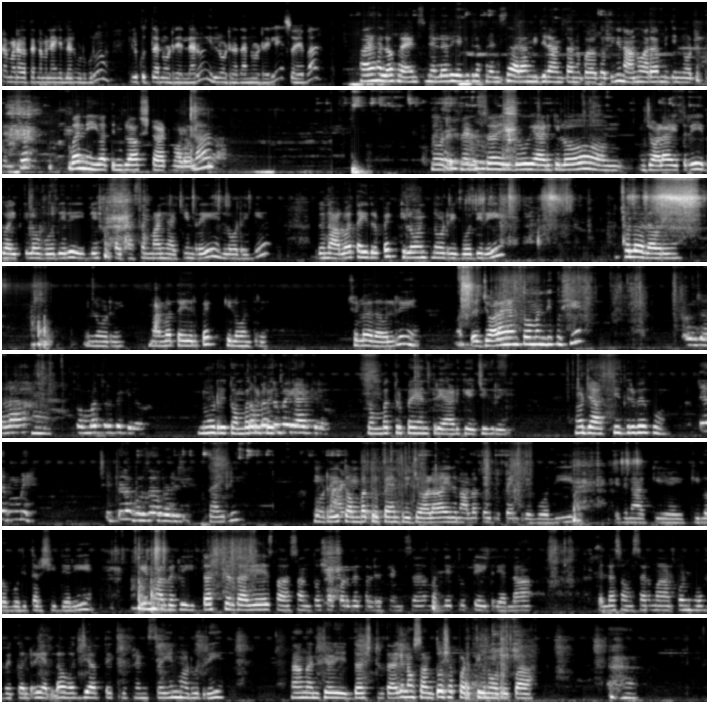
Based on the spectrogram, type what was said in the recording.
ಊಟ ಮಾಡಾಕತ್ತಾರ ನಮ್ಮ ಮನ್ಯಾಗ ಎಲ್ಲರೂ ಹುಡುಗರು. ಇಲ್ಲಿ ಕೂತಾರ ನೋಡ್ರಿ ಎಲ್ಲರೂ. ಇಲ್ಲಿ ನೋಡ್ರಿ ಅದ ನೋಡ್ರಿ ಇಲ್ಲಿ. ಸೋಯಬ. ಹಾಯ್ ಹಲೋ ಫ್ರೆಂಡ್ಸ್ ಎಲ್ಲರೂ ಹೇಗಿದ್ರೆ ಫ್ರೆಂಡ್ಸ್ ಆರಾಮಿದ್ದೀರಾ ಅಂತ ಅನ್ಕೊಳಕತ್ತೀನಿ. ನಾನು ಆರಾಮಿದ್ದೀನಿ ನೋಡ್ರಿ ಫ್ರೆಂಡ್ಸ್ ಬನ್ನಿ, ಇವತ್ತಿನ ಬ್ಲಾಗ್ ಸ್ಟಾರ್ಟ್ ಮಾಡೋಣ. ನೋಡ್ರಿ ಫ್ರೆಂಡ್ಸ್ ಇದು ಎರಡು ಕಿಲೋ ಜೋಳ ಐತ್ರಿ. ಇದು ಐದು ಕಿಲೋ ಗೋಧಿ ರೀ. ಇಲ್ಲಿ ಎಷ್ಟು ಸ್ವಲ್ಪ ಹಸನ್ ಮಾಡಿ ಹಾಕಿನ್ರಿ ಇಲ್ಲಿ ನೋಡ್ರಿ ಇಲ್ಲಿ. ಇದು ನಲ್ವತ್ತೈದು ರೂಪಾಯಿ ಕಿಲೋ ಅಂತ ನೋಡ್ರಿ ಗೋಧಿ ರೀ. ಚಲೋ ಅದಾವ್ರಿ ಇಲ್ಲಿ ನೋಡ್ರಿ. ನಲ್ವತ್ತೈದು ರೂಪಾಯಿ ಕಿಲೋ ಅಂತ್ರಿ ಚಲೋ ಅದಾವಲ್ರಿ? ಮತ್ತು ಜೋಳ ಹೆಂಗೆ ತೊಗೊಂಬಂದಿ ಖುಷಿ? ಜೋಳ ಹ್ಞೂ ತೊಂಬತ್ತು ರೂಪಾಯಿ ಕಿಲೋ. ನೋಡಿರಿ ತೊಂಬತ್ತು ರೂಪಾಯಿ ತೊಂಬತ್ತು ರೂಪಾಯಿ ಎರಡು ಕಿಲೋ. ತೊಂಬತ್ತು ರೂಪಾಯಿ ಅಂತ್ರಿ ಎರಡು ಕೆ ಜಿಗೆ ರೀ. ನೋಡಿ ಜಾಸ್ತಿ ಇದ್ದಿರಬೇಕು. ತಾಯಿಲಿ ನೋಡ್ರಿ ತೊಂಬತ್ತು ರೂಪಾಯಿ ಅಂತ್ರಿ ಜೋಳ ಇದು ನಲ್ವತ್ತೈದು ರೂಪಾಯಿ ಅಂತ್ರಿ ಗೋಧಿ. ಇದನ್ನ ಹಾಕಿ ಕಿಲೋ ಗೋಧಿ ತರಿಸಿದ್ದೆ ರೀ. ಏನು ಮಾಡ್ಬೇಕು ರೀ ಇದ್ದಷ್ಟರದಾಗೆ ಸಂತೋಷ ಪಡ್ಬೇಕಲ್ರಿ ಫ್ರೆಂಡ್ಸ್ ಮೊದಲೇ ತುಟ್ಟಿ ಐತ್ರಿ ಎಲ್ಲ. ಎಲ್ಲ ಸಂಸಾರ ಮಾಡ್ಕೊಂಡು ಹೋಗ್ಬೇಕಲ್ರಿ, ಎಲ್ಲ ವಜ್ಜೆ ಆಗ್ತೈತ್ರಿ ಫ್ರೆಂಡ್ಸ್ ಏನು ಮಾಡೋದ್ರಿ? ಹಂಗೆ ಅಂಥೇಳಿ ಇದ್ದಷ್ಟ್ರದಾಗೆ ನಾವು ಸಂತೋಷ ಪಡ್ತೀವಿ ನೋಡ್ರಿಪ್ಪ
